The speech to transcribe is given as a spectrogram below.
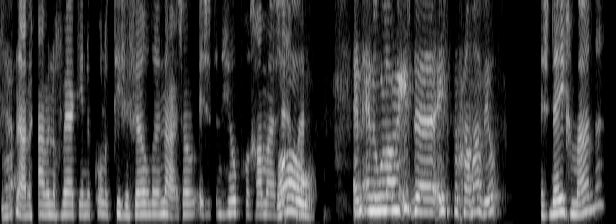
Ja. Nou, dan gaan we nog werken in de collectieve velden. Nou, zo is het een heel programma, zeg maar. En, en hoe lang is, de, is het programma, Wild? is negen maanden.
